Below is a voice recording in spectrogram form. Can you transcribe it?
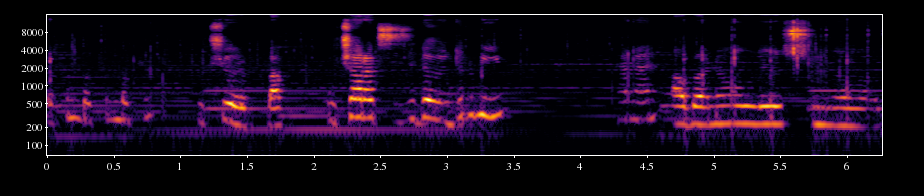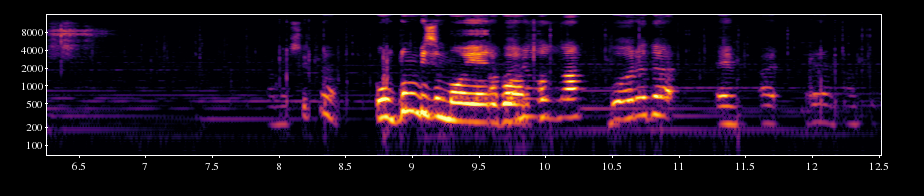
Bakın bakın bakın. Uçuyorum bak. Uçarak sizi de öldürmeyeyim. Hemen abone oluyorsunuz. Anlaştık mı? buldum bizim o yeri bu Abone arada. ol lan. Bu arada em, Er- Eren, artık-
